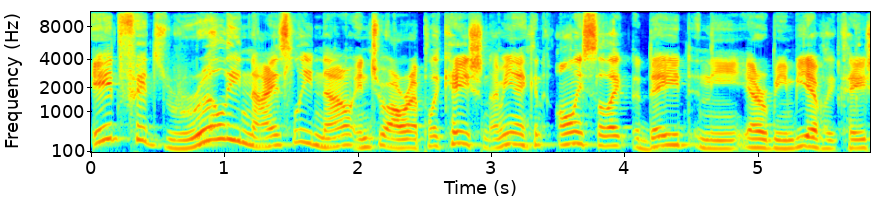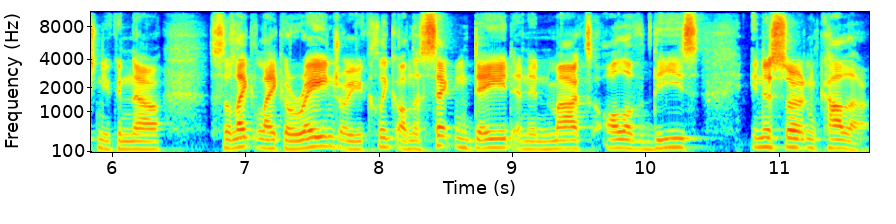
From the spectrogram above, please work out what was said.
it fits really nicely now into our application. I mean, I can only select a date in the Airbnb application. You can now select like a range or you click on the second date and it marks all of these in a certain color.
